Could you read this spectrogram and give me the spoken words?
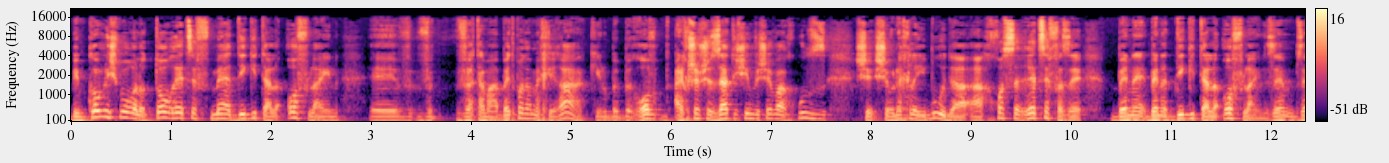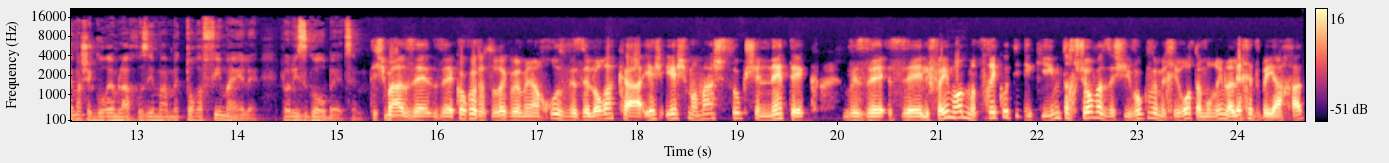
במקום לשמור על אותו רצף מהדיגיטל offline, אה, ואתה מאבד פה את המכירה, כאילו, ברוב, אני חושב שזה ה-97% אחוז שהולך לאיבוד, החוסר רצף הזה בין, בין הדיגיטל ל offline, זה, זה מה שגורם לאחוזים המטורפים האלה, לא לסגור בעצם. תשמע, זה, זה קודם כל אתה צודק במאה אחוז, וזה לא רק, ה, יש, יש ממש סוג של נתק, וזה לפעמים מאוד מצחיק אותי, כי אם תחשוב על זה, שיווק ומכירות אמורים ללכת ביחד,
